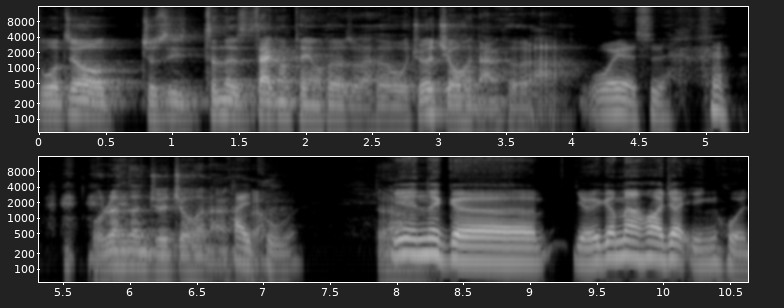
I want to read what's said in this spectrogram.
我就就是真的是在跟朋友喝的时候来喝。我觉得酒很难喝啦。我也是，我认真觉得酒很难 喝。太苦了。对啊。因为那个有一个漫画叫《银魂》，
